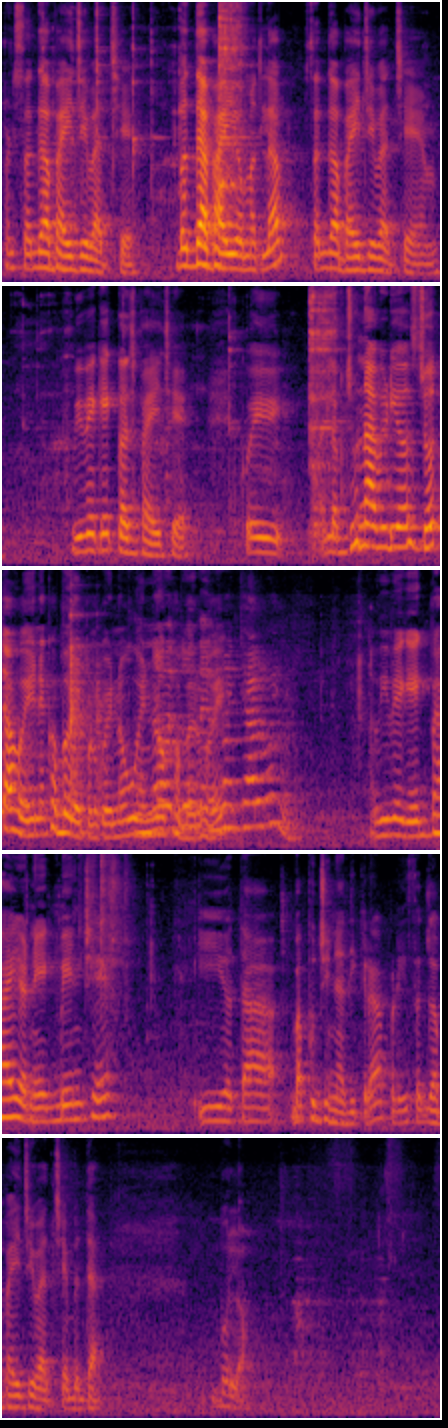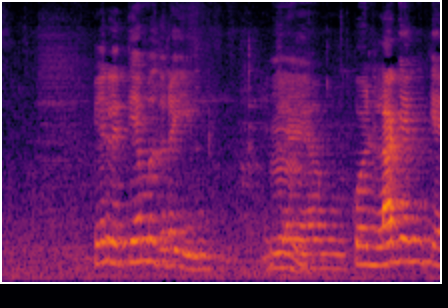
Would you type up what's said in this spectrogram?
પણ સગા ભાઈ જેવા જ છે. બધા ભાઈઓ મતલબ સગા ભાઈ જેવા જ છે એમ. વિવેક એક જ ભાઈ છે. કોઈ મતલબ જૂના વિડીયોઝ જોતા હોય એને ખબર હોય પણ કોઈ નવું એને ન ખબર હોય. વિવેક એક ભાઈ અને એક બેન છે. એ હતા બાપુજીના દીકરા પણ એ સગા ભાઈ જેવા જ છે બધા. બોલો. પેલે તેમ જ રહી કોઈને લાગે ને કે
